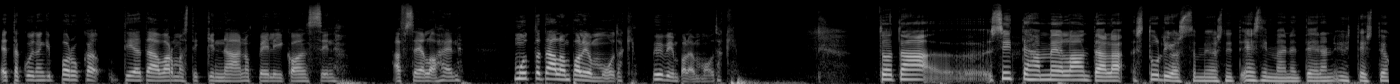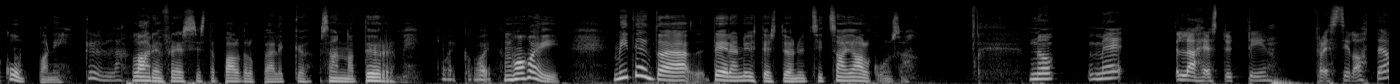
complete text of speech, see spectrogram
Että kuitenkin porukka tietää varmastikin nämä, no pelikanssin, FC Lahen, mutta täällä on paljon muutakin, hyvin paljon muutakin. Tota, sittenhän meillä on täällä studiossa myös nyt ensimmäinen teidän yhteistyökumppani. Kyllä. Lahden Fressistä palvelupäällikkö Sanna Törmi. Moikka moi. Moi! Miten tämä teidän yhteistyö nyt sitten sai alkunsa? No me lähestyttiin Fressilahtea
